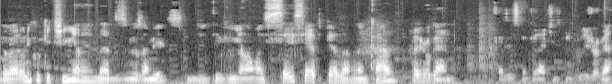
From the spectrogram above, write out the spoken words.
eu era o único que tinha, né, da- dos meus amigos. Daí vinha lá umas 6, 7 pesadas lá em casa pra jogar, né? Fazer os campeonatinhos pra poder jogar.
